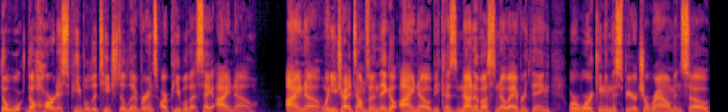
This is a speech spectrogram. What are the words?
the the hardest people to teach deliverance are people that say I know. I know. When you try to tell them something, they go, I know, because none of us know everything. We're working in the spiritual realm. And so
